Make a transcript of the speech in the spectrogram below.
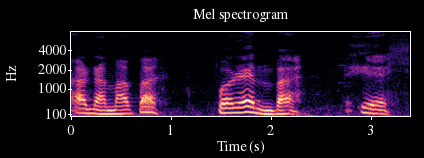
a na mapach Poręba jest.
